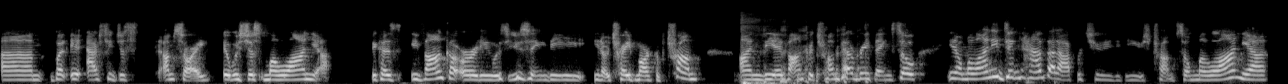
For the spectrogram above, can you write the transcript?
Um, but it actually just, I'm sorry, it was just Melania because Ivanka already was using the you know trademark of Trump on the Ivanka Trump everything. So you know Melania didn't have that opportunity to use Trump. So Melania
